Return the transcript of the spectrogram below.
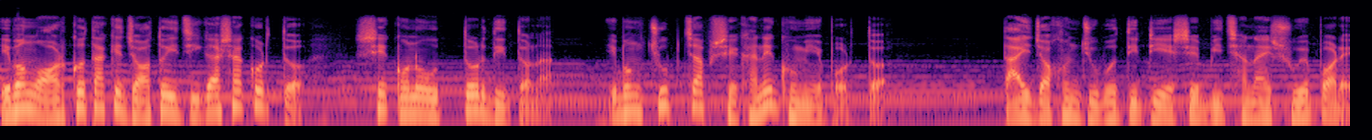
এবং অর্ক তাকে যতই জিজ্ঞাসা করত, সে কোনো উত্তর দিত না এবং চুপচাপ সেখানে ঘুমিয়ে পড়ত। তাই যখন যুবতীটি এসে বিছানায় শুয়ে পড়ে,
